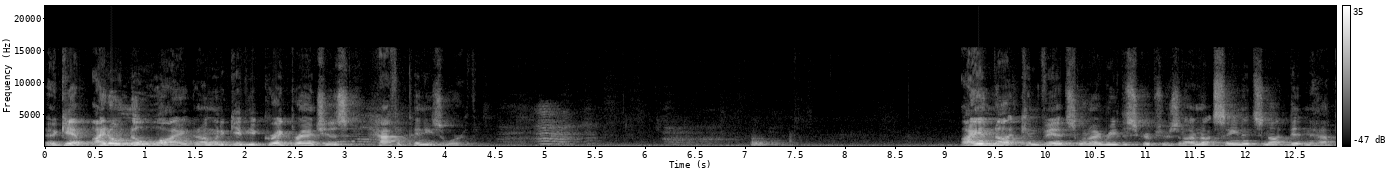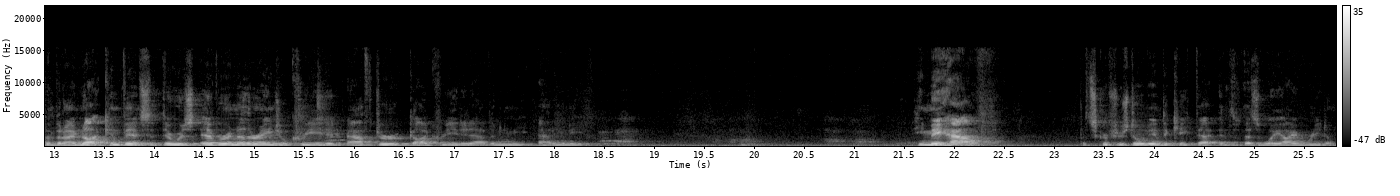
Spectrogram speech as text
And again, I don't know why, and I'm going to give you Greg Branch's half a penny's worth. I am not convinced when I read the scriptures, and I'm not saying it's not didn't happen, but I'm not convinced that there was ever another angel created after God created Adam and Eve. He may have, but scriptures don't indicate that as the way I read them.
